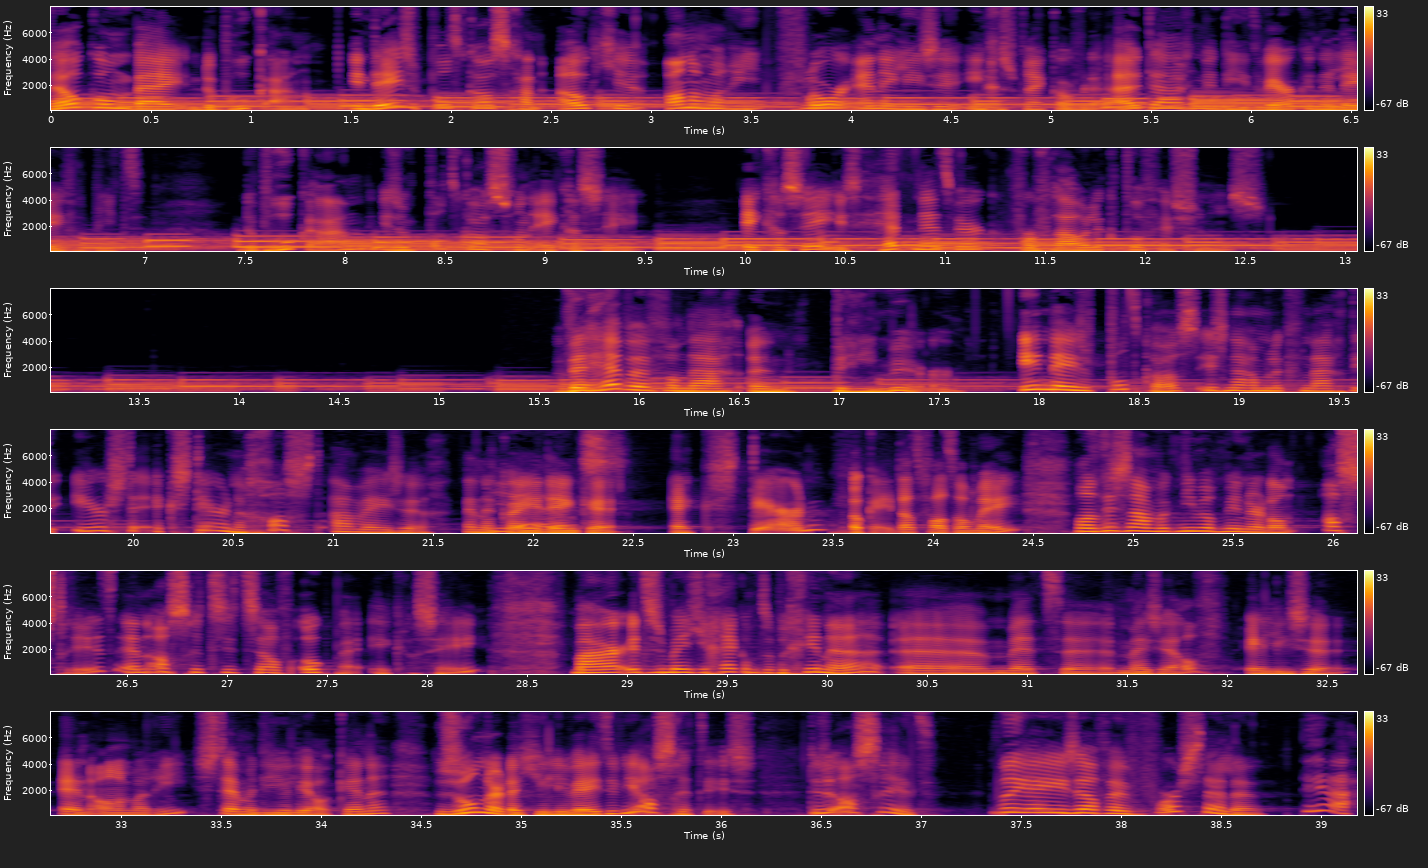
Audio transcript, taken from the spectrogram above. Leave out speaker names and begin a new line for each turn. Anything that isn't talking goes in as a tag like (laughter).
Welkom bij De Broek aan. In deze podcast gaan Aukje, Annemarie, Floor en Elise in gesprek over de uitdagingen die het werkende leven biedt. De Broek aan is een podcast van EKC. EKC is het netwerk voor vrouwelijke professionals. We hebben vandaag een primeur. In deze podcast is namelijk vandaag de eerste externe gast aanwezig. En dan kan je denken, extern? Oké, dat valt al mee. Want het is namelijk niemand minder dan Astrid. En Astrid zit zelf ook bij EKC. Maar het is een beetje gek om te beginnen eh, met eh, mijzelf, Elise en Annemarie. Stemmen die jullie al kennen. Zonder dat jullie weten wie Astrid is. Dus Astrid, wil jij jezelf even voorstellen?
Ja,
